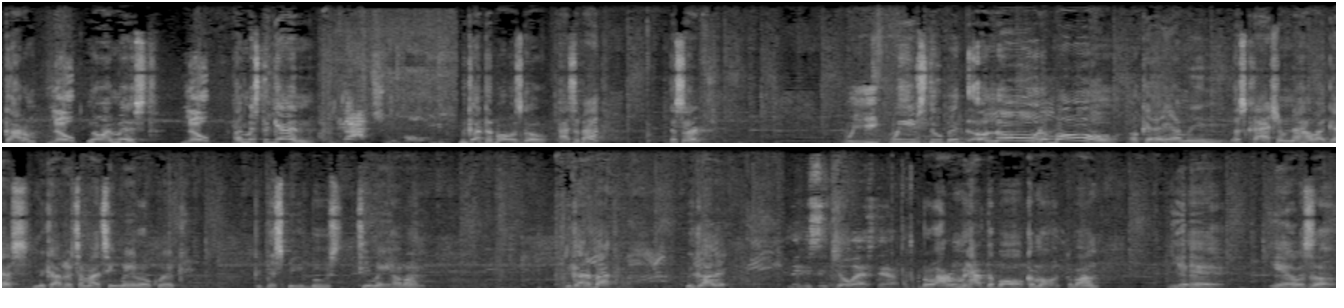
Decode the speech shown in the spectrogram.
Got him. Nope. No, I missed. Nope. I missed again. Got you, homie. We got the ball. Let's go. Pass it back. Yes, sir. We. Weave, stupid. Oh no, the ball. Okay, I mean, let's catch him now, I guess. Let me capture to my teammate real quick. Get the speed boost. Teammate, hold on. We got it back. We got it. Nigga, sit your ass down. Bro, I don't even have the ball. Come on, come on. Yeah. Yeah, what's up?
